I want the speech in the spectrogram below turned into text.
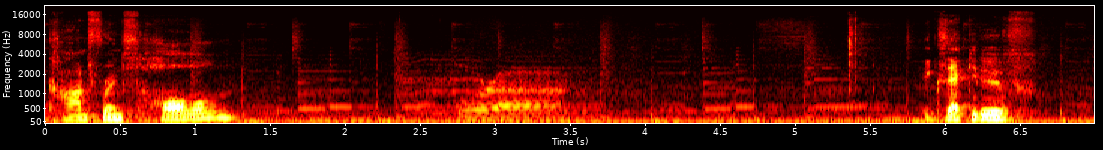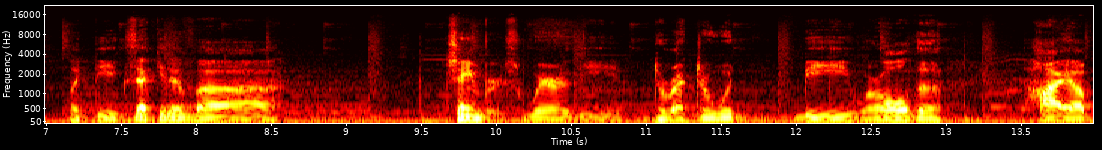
conference hall or uh, executive, like the executive uh, chambers where the director would be, where all the high up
